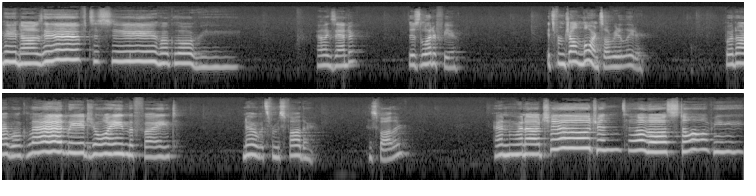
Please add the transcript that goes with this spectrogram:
may not live to see her glory. Alexander, there's a letter for you. It's from John Laurens. I'll read it later. But I will gladly join the fight. No, it's from his father. His father? And when our children tell our story,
